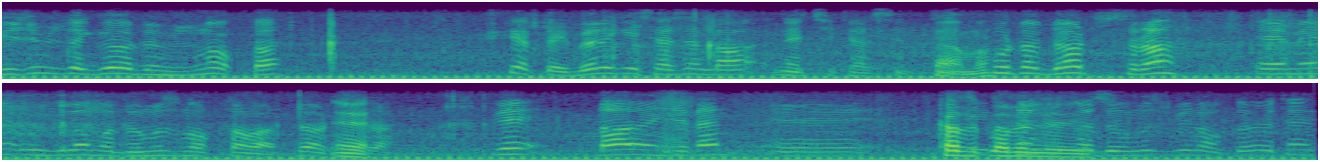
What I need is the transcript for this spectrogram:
gözümüzde gördüğümüz nokta Fikret Bey böyle geçersen daha net çekersin. Tamam. Burada 4 sıra EM uygulamadığımız nokta var. 4 Evet. sıra. Ve daha önceden e, Kazıkla kazıkladığımız bir nokta. Öten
